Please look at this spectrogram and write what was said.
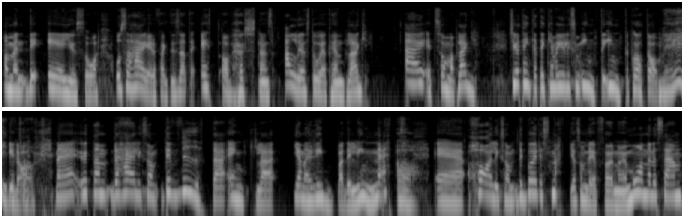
Ja, men det är ju så. Och så här är det faktiskt, att ett av höstens allra stora trendplagg är ett sommarplagg. Så jag tänkte att det kan vi ju liksom inte inte prata om Nej, det är idag. klart. Nej, utan det här liksom, det vita, enkla, gärna ribbade linnet. Ja. Eh, har liksom, det började snackas om det för några månader sedan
